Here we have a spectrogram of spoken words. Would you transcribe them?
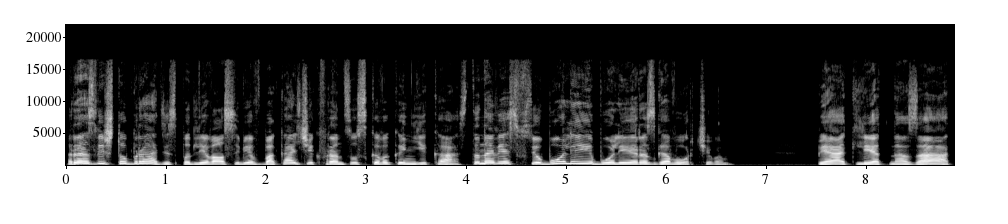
Разве что Брадис подливал себе в бокальчик французского коньяка, становясь все более и более разговорчивым. «Пять лет назад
